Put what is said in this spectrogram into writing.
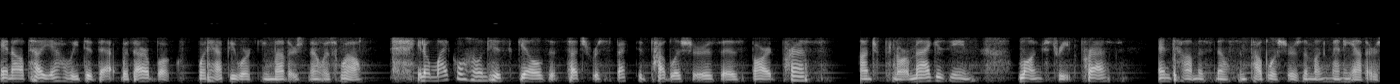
And I'll tell you how we did that with our book, What Happy Working Mothers Know as well. You know, Michael honed his skills at such respected publishers as Bard Press, Entrepreneur Magazine, Longstreet Press, and Thomas Nelson Publishers, among many others.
